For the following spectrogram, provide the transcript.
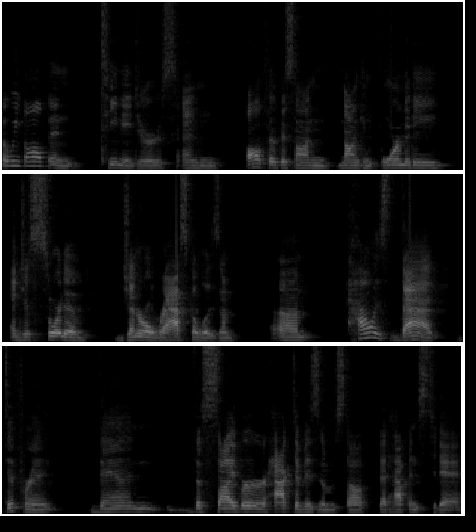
But we've all been teenagers and all focused on nonconformity and just sort of general rascalism. Um, how is that different than the cyber hacktivism stuff that happens today?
